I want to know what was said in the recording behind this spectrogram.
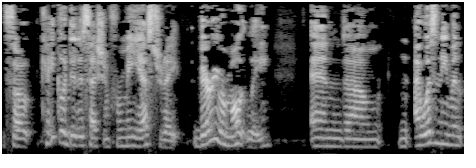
So Keiko did a session for me yesterday, very remotely, and um, I wasn't even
